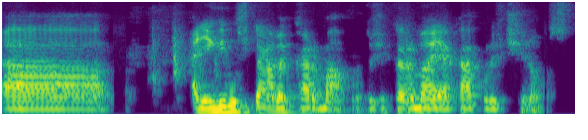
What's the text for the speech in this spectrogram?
a, a někdy mu říkáme karma, protože karma je jakákoliv činnost.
